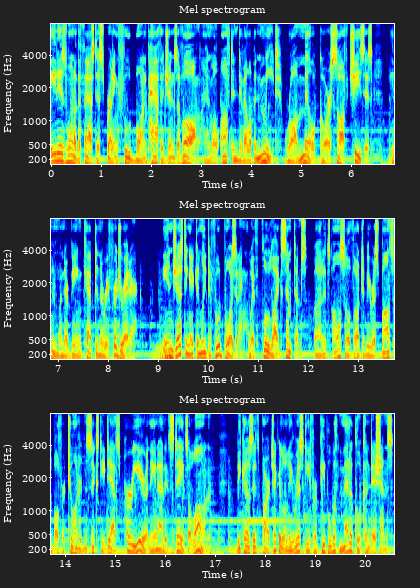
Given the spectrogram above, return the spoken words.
It is one of the fastest spreading foodborne pathogens of all and will often develop in meat, raw milk, or soft cheeses, even when they're being kept in the refrigerator. Ingesting it can lead to food poisoning with flu-like symptoms, but it's also thought to be responsible for 260 deaths per year in the United States alone, because it's particularly risky for people with medical conditions.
